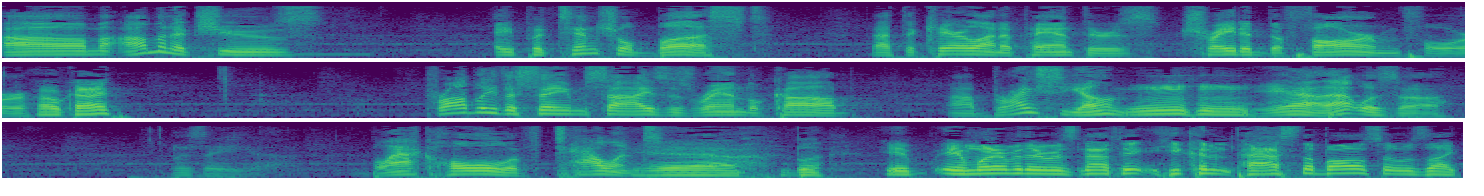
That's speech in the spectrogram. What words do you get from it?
Um, I'm going to choose a potential bust that the Carolina Panthers traded the farm for. Okay. Probably the same size as Randall Cobb. Uh, Bryce Young. Mm-hmm. Yeah, that was a was a uh, black hole of talent. Yeah. It, and whenever there was nothing, he couldn't pass the ball, so it was like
